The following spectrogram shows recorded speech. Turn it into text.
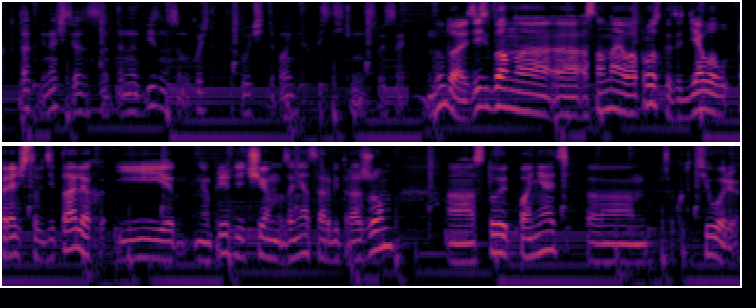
кто так или иначе связан с интернет-бизнесом и хочет как-то получить дополнительных посетителей на свой сайт. Ну да, здесь главное, э, основная вопрос, когда дьявол прячется в деталях, и э, прежде чем заняться арбитражом, стоит понять э, какую-то теорию.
